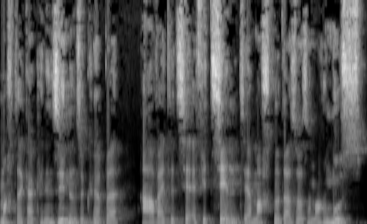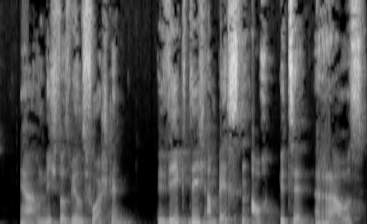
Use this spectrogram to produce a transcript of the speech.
Macht ja gar keinen Sinn. Unser Körper arbeitet sehr effizient. Er macht nur das, was er machen muss. Ja, und nicht, was wir uns vorstellen. Beweg dich am besten auch bitte raus.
